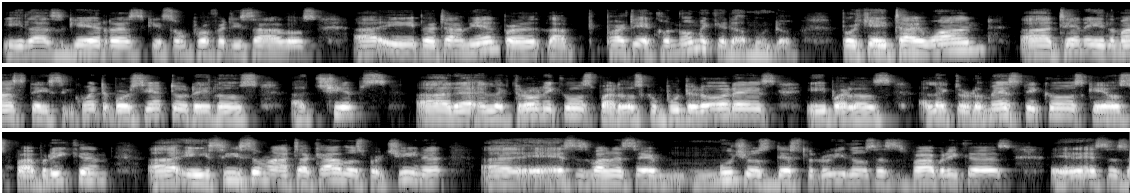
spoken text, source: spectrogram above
y las guerras que son profetizados, uh, y, pero también por la parte económica del mundo, porque Taiwán uh, tiene más de 50% de los uh, chips Uh, electrónicos para los computadores y para los electrodomésticos que ellos fabrican. Uh, y si son atacados por China, uh, esos van a ser muchos destruidos, esas fábricas, eh, esos,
